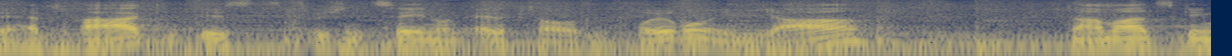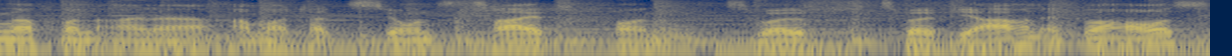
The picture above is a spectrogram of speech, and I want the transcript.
Der Ertrag ist zwischen 10.000 und 11.000 Euro im Jahr. Damals ging man von einer Amortisationszeit von 12, 12 Jahren etwa aus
